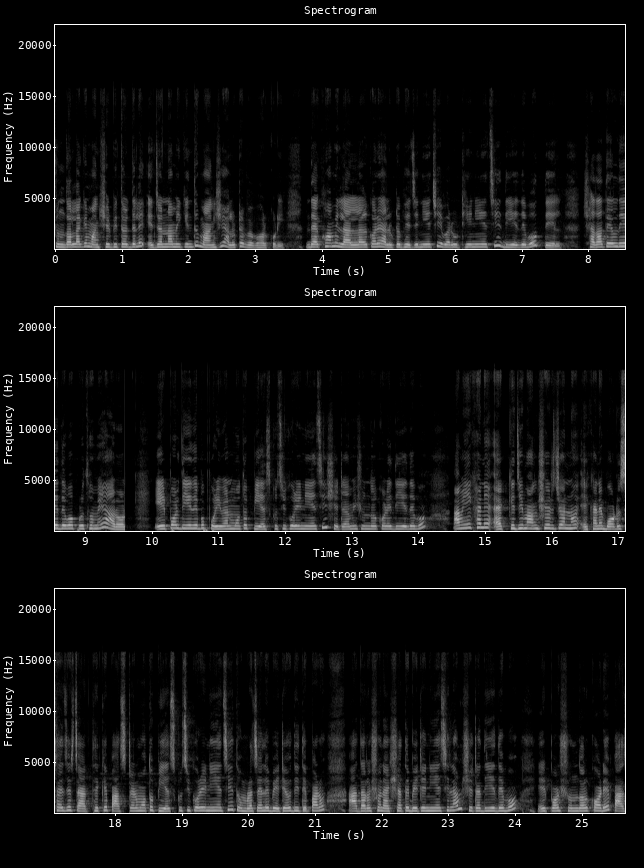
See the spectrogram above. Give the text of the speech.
সুন্দর লাগে মাংসের ভিতর দিলে। এজন্য আমি কিন্তু মাংসে আলুটা ব্যবহার করি। দেখো আমি লাল লাল করে আলুটা ভেজে নিয়েছি। এবার উঠিয়ে নিয়েছি। দিয়ে দেব তেল। সাদা তেল দিয়ে দেব প্রথমে আর এরপর দিয়ে দেব পরিমাণ মতো পেঁয়াজ কুচি করে নিয়েছি, সেটা আমি সুন্দর করে দিয়ে দেব। আমি এখানে এক কেজি মাংসের জন্য এখানে বড় সাইজের চার থেকে পাঁচটার মতো পেঁয়াজ কুচি করে নিয়েছি। তোমরা চাইলে বেটেও দিতে পারো। আদা, রসুন একসাথে বেটে নিয়েছিলাম, সেটা দিয়ে দেব। এরপর সুন্দর করে পাঁচ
